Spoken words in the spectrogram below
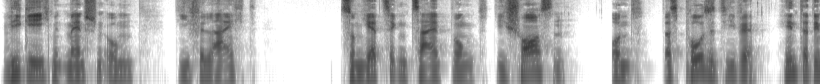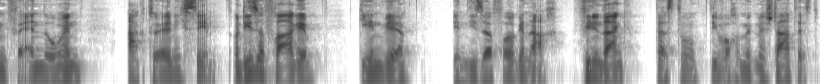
wie gehe ich mit Menschen um, die vielleicht zum jetzigen Zeitpunkt die Chancen und das Positive hinter den Veränderungen aktuell nicht sehen. Und dieser Frage gehen wir in dieser Folge nach. Vielen Dank, dass du die Woche mit mir startest.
